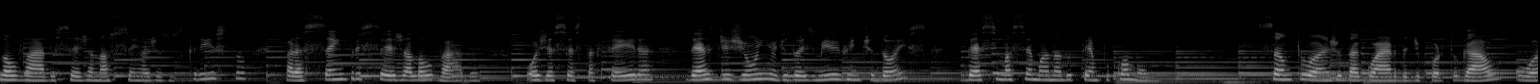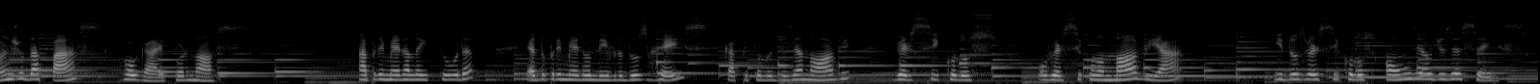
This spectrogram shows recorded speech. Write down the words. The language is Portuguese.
Louvado seja nosso Senhor Jesus Cristo, para sempre seja louvado. Hoje é sexta-feira, 10 de junho de 2022, décima semana do tempo comum. Santo anjo da guarda de Portugal, o anjo da paz, rogai por nós. A primeira leitura é do primeiro livro dos Reis, capítulo 19, versículos o versículo 9a e dos versículos 11 ao 16.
